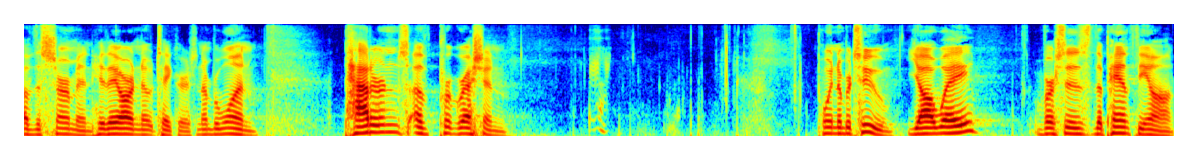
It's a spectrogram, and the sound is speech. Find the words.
of the sermon. Here they are, note takers. Number one, patterns of progression. Point number two Yahweh versus the pantheon.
